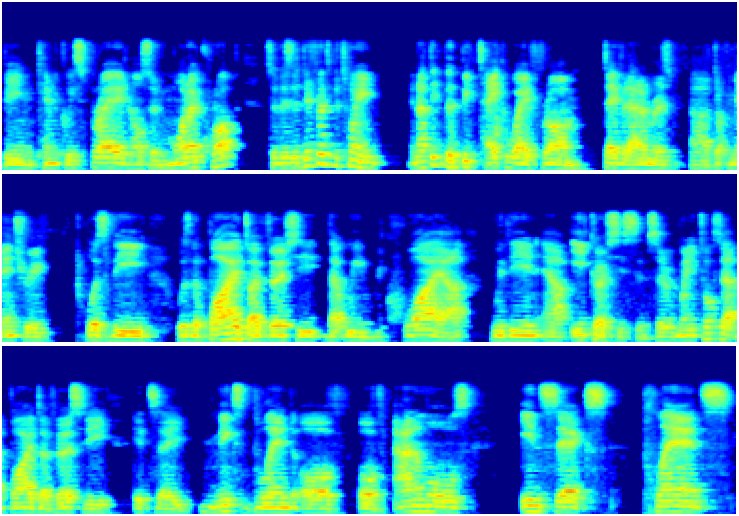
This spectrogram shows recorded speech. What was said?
been chemically sprayed and also monocrop. So there's a difference between, and I think the big takeaway from David Attenborough's uh, documentary was the was the biodiversity that we require within our ecosystem. So when he talks about biodiversity, it's a mixed blend of of animals insects, plants,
